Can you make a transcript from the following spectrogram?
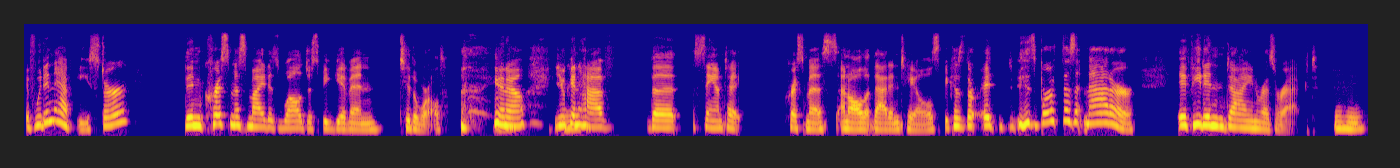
if we didn't have Easter, then Christmas might as well just be given to the world. you mm-hmm. know, you can have the Santa Christmas and all that that entails because there, it, his birth doesn't matter if he didn't die and resurrect. Mm-hmm.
